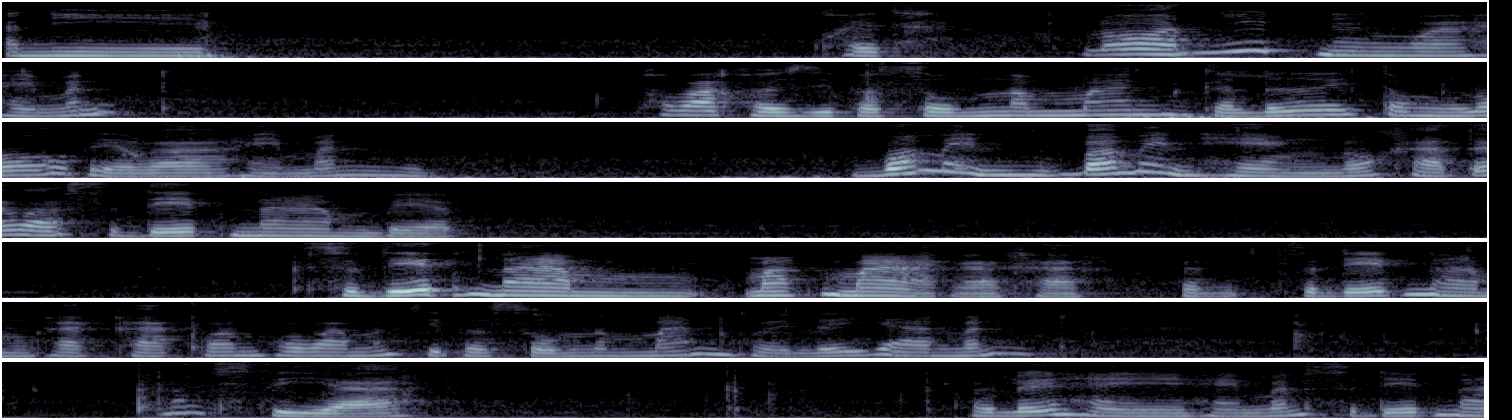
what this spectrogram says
อันนี้ค่อยรอดนิดนึงว่าให้มัน เพราะว่าข่อยสิผสมน้ำมันก็เลยต้องรอแบบว่าให้มันบ่แม่นบ่แม่นแห้งเนาะค่ะ แต่ว่าเสด็จน้ำแบบ เสด็จนำมากๆอะค่ะเสด็จนำค่ะค่ะก่อนเพราะว่ามันสิผสมน้ำมันข่อยเลยยานมันมันเสียข่อยเลยให้ให้มันเสด็จน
